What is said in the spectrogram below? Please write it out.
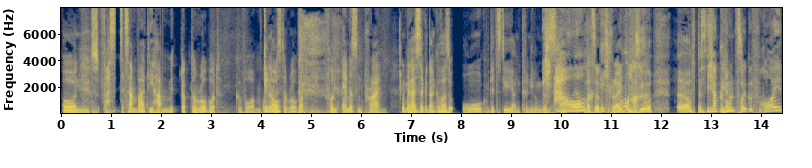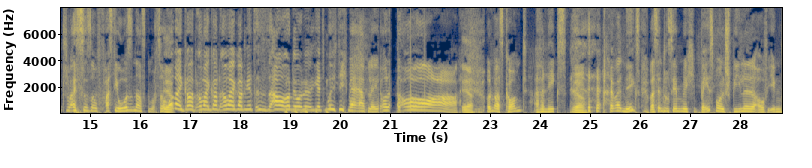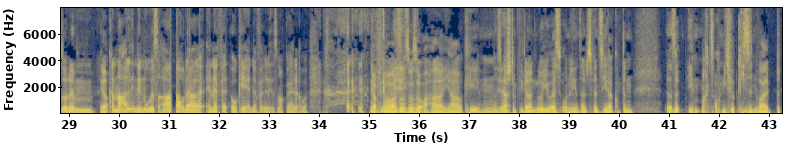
Und Was seltsam war, die haben mit Dr. Robot geworben Genau. oder Mr. Robot von Amazon Prime. Und mein Ja. erster Gedanke war so, oh, kommt jetzt die Ankündigung, dass Ich auch, Amazon ich Prime auch. Video äh, auf das Ich habe mich schon voll gefreut, weißt du, so fast die Hosen nass gemacht. So, Ja. oh mein Gott, oh mein Gott, oh mein Gott, jetzt ist es out und, und jetzt muss ich nicht mehr Airplay. Und, oh. Ja, und was kommt? Einfach nix. ja, Einfach nix. Was interessiert mich? Baseballspiele auf irgendeinem Ja. Kanal in den USA oder NFL. Okay, NFL ist noch geil, aber ja, auf jeden Fall war so, so, so, aha, ja, okay, hm, ist Ja. bestimmt wieder nur US-only und selbst wenn es hierher kommt, dann, also eben macht es auch nicht wirklich Sinn, weil das,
